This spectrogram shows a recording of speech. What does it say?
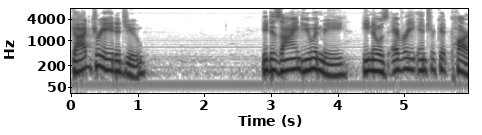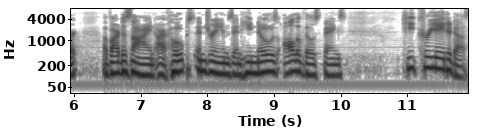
God created you. He designed you and me. He knows every intricate part of our design, our hopes and dreams, and He knows all of those things. He created us.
